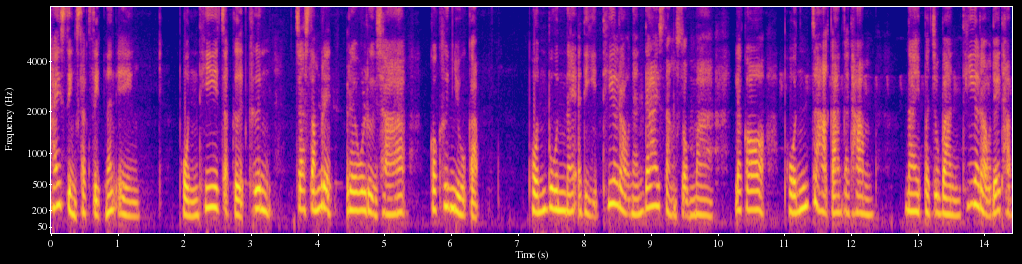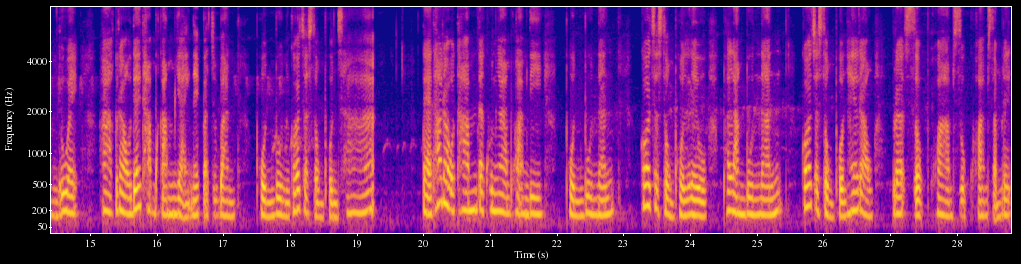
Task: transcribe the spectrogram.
ให้สิ่งศักดิ์สิทธิ์นั่นเอง ผลที่จะเกิดขึ้นจะสำเร็จเร็วหรือช้าก็ขึ้นอยู่กับ ผลบุญในอดีตที่เรานั้นได้สั่งสมมา แล้วก็ผลจากการกระทำในปัจจุบันที่เราได้ทำด้วย หากเราได้ทำกรรมใหญ่ในปัจจุบัน ผลบุญก็จะส่งผลช้า แต่ถ้าเราทำแต่คุณงามความดี ผลบุญนั้นก็จะส่งผลเร็ว พลังบุญนั้นก็จะส่งผลให้เราประสบความสุขความสำเร็จ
